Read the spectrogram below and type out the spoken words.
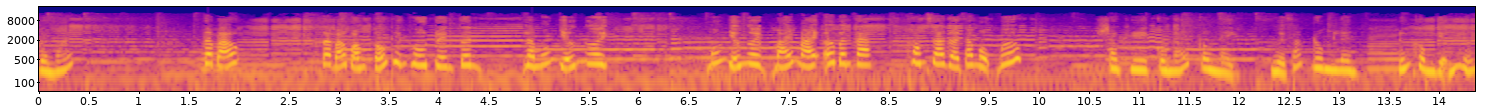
rồi nói. Ta bảo ta bảo bọn tổ thiên thu truyền tin là muốn giữ ngươi muốn giữ ngươi mãi mãi ở bên ta không xa rời ta một bước. Sau khi cô nói câu này người phát rung lên đứng không vững nữa.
